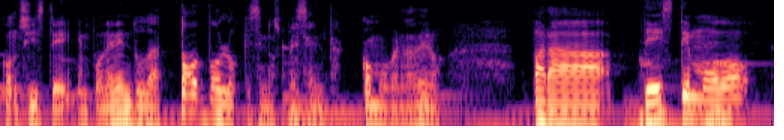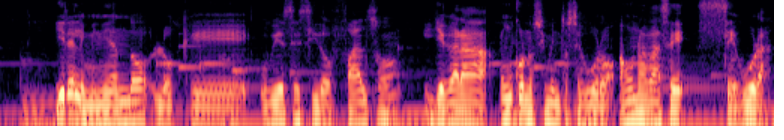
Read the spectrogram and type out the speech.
consiste en poner en duda todo lo que se nos presenta como verdadero para de este modo ir eliminando lo que hubiese sido falso y llegar a un conocimiento seguro, a una base segura.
